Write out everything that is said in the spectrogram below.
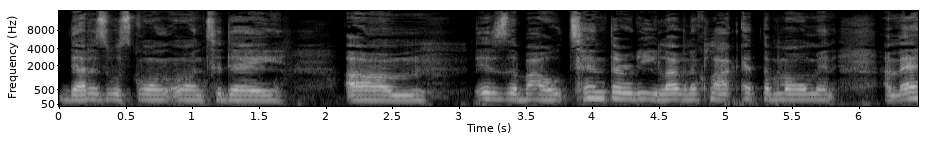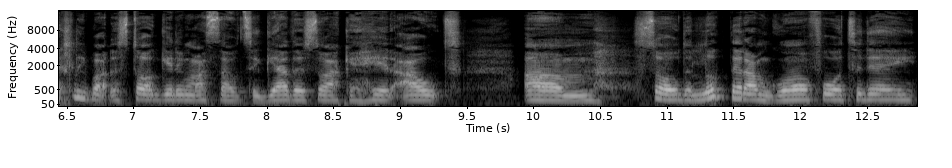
that is what's going on today. Um, it is about 10 30, 11 o'clock at the moment. I'm actually about to start getting myself together so I can head out. Um, so the look that I'm going for today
